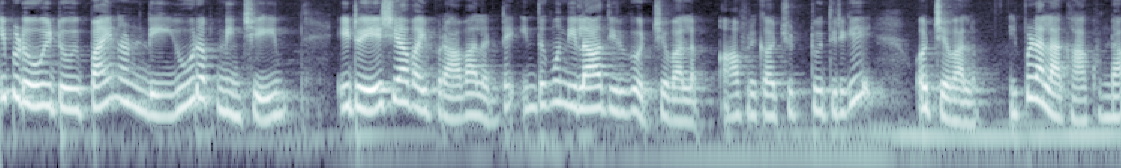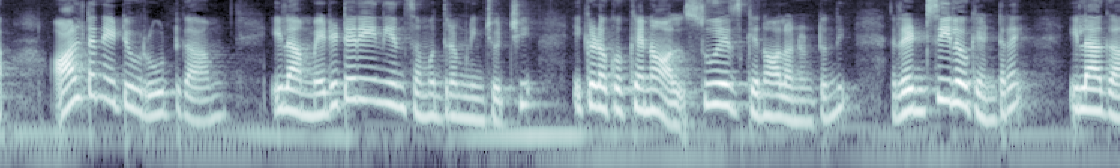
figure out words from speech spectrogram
ఇప్పుడు ఇటు పైనుండి యూరప్ నుంచి ఇటు ఏషియా వైపు రావాలంటే ఇంతకుముందు ఇలా తిరిగి వచ్చేవాళ్ళం. ఆఫ్రికా చుట్టూ తిరిగి వచ్చేవాళ్ళం. ఇప్పుడు అలా కాకుండా ఆల్టర్నేటివ్ రూట్గా ఇలా మెడిటరేనియన్ సముద్రం నుంచి వచ్చి ఇక్కడ ఒక కెనాల్ సూయజ్ కెనాల్ అని ఉంటుంది. రెడ్ సీలోకి ఎంటర్ అయి ఇలాగా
